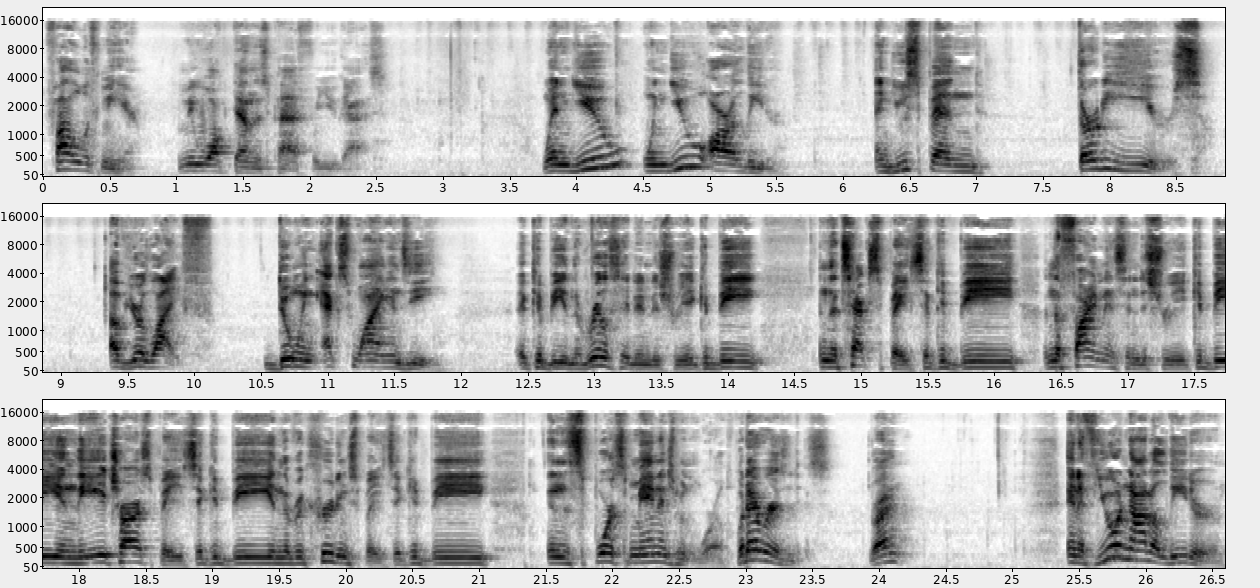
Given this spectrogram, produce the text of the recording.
Follow with me here. Let me walk down this path for you guys. When you when you are a leader and you spend 30 years of your life doing X, Y, and Z, it could be in the real estate industry, it could be in the tech space, it could be in the finance industry, it could be in the HR space, it could be in the recruiting space, it could be in the sports management world, whatever it is right? And if you're not a leader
